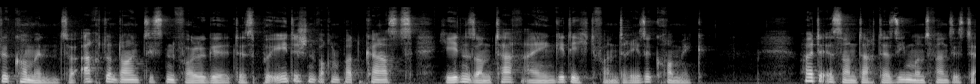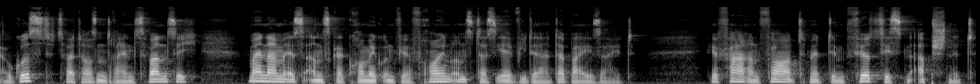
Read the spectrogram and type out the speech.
willkommen zur 98. Folge des poetischen Wochenpodcasts Jeden Sonntag ein Gedicht von Therese Krommig. Heute ist Sonntag, der 27. August 2023. Mein Name ist Ansgar Krommig und wir freuen uns, dass ihr wieder dabei seid. Wir fahren fort mit dem 40. Abschnitt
